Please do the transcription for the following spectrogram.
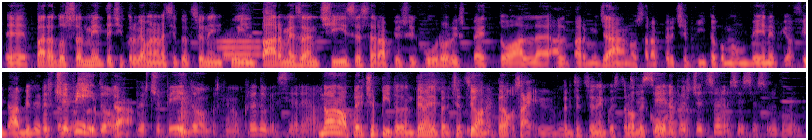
Eh, paradossalmente ci troviamo nella situazione in cui il parmesan cheese sarà più sicuro rispetto al, al parmigiano, sarà percepito come un bene più affidabile percepito, percepito, perché non credo che sia reale. No, no, percepito, è un tema di percezione, però sai, percezione di queste robe sì, sì, la percezione, sì, sì, assolutamente.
